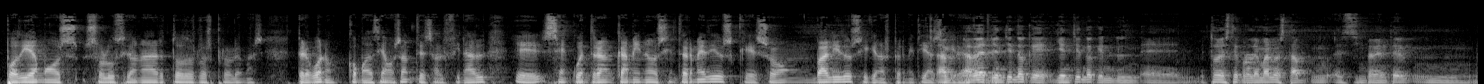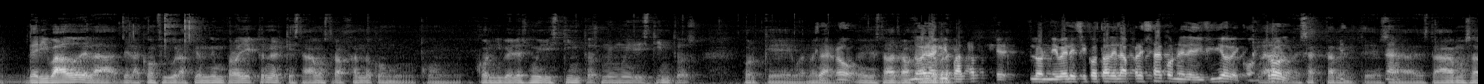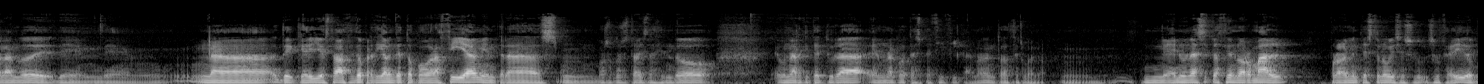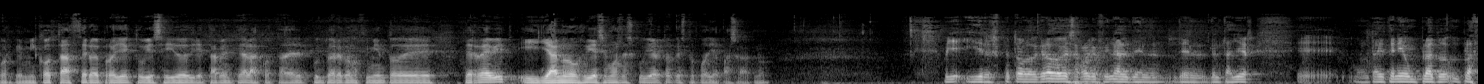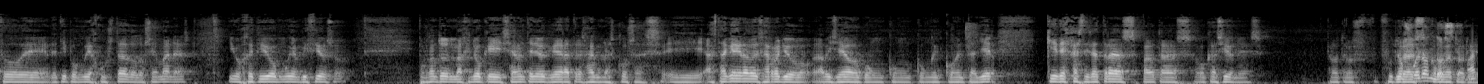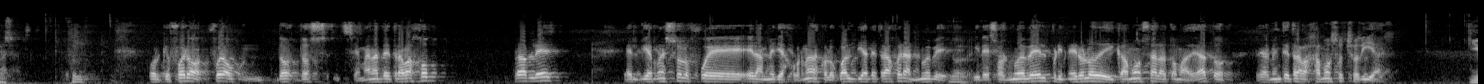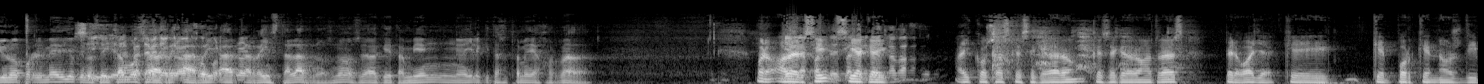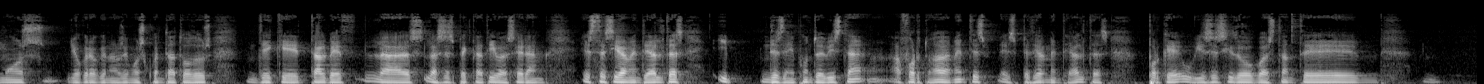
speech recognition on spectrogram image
podíamos solucionar todos los problemas. Pero bueno, como decíamos antes, al final eh, se encuentran caminos intermedios que son válidos y que nos permitían seguir. A, ver, yo entiendo que yo entiendo que eh, todo este problema no está es simplemente mm, derivado de la, de la configuración de un proyecto en el que estábamos trabajando con, con, niveles muy distintos, muy muy distintos porque bueno claro, estaba trabajando no era equiparable los niveles y cotas de la presa con el edificio de control. Exactamente. O sea estábamos hablando de de que yo estaba haciendo prácticamente topografía mientras mm, vosotros estáis haciendo una arquitectura en una cota específica, ¿no? Entonces, bueno, mm, en una situación normal probablemente esto no hubiese sucedido porque mi cota cero de proyecto hubiese ido directamente a la cota del punto de reconocimiento de, Revit y ya no hubiésemos descubierto que esto podía pasar, ¿no? Oye, y respecto al grado de desarrollo final del, del taller, eh, tenía un, plato, un plazo de, tipo muy ajustado, dos semanas, y un objetivo muy ambicioso. Por tanto, me imagino que se han tenido que quedar atrás algunas cosas. Eh, ¿Hasta qué grado de desarrollo habéis llegado con, con, el, taller? ¿Qué dejasteis atrás para otras ocasiones? Para otros futuras no fueron dos semanas. Porque fueron, fueron dos semanas de trabajo el viernes solo fue eran media jornada, con lo cual días de trabajo eran nueve, y de esos nueve el primero lo dedicamos a la toma de datos. Realmente trabajamos ocho días. Y uno por el medio que nos dedicamos a, reinstalarnos, ¿no? O sea que también ahí le quitas otra media jornada. Bueno, a ver, sí, sí que hay, hay cosas que se quedaron, que se quedaron atrás pero vaya, que, que porque nos dimos, yo creo que nos dimos cuenta todos de que tal vez las, las expectativas eran excesivamente altas y desde mi punto de vista, afortunadamente, especialmente altas, porque hubiese sido bastante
